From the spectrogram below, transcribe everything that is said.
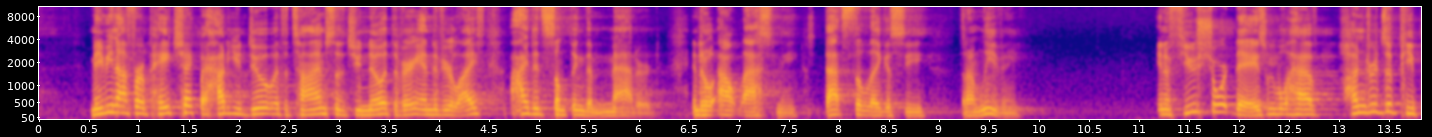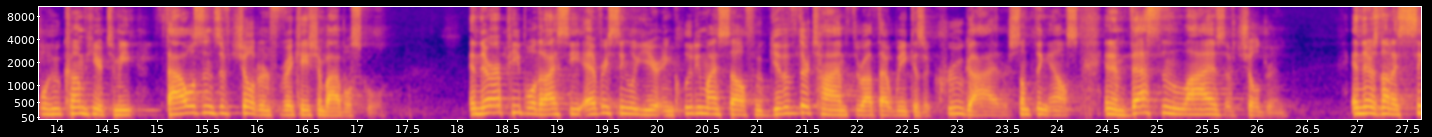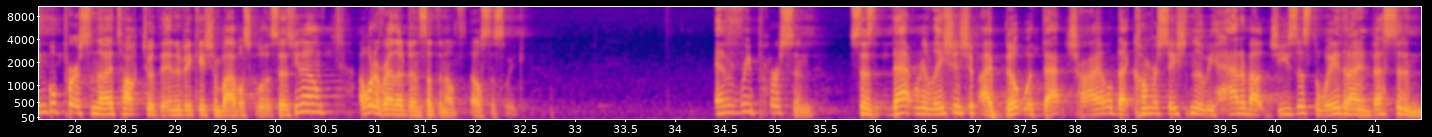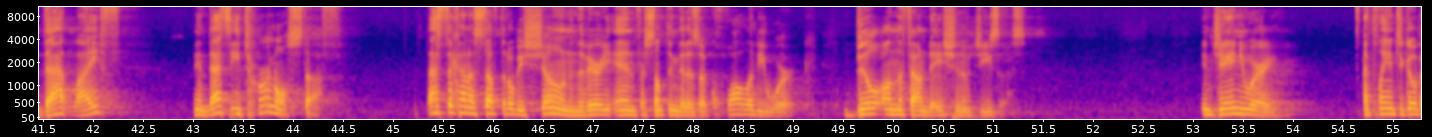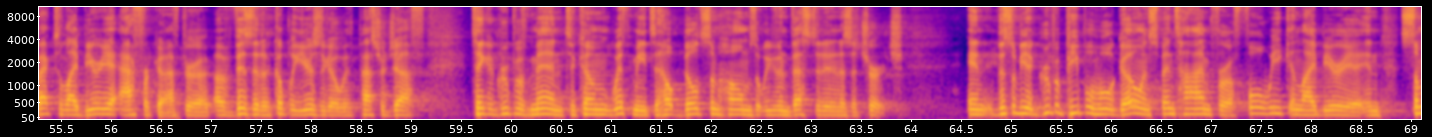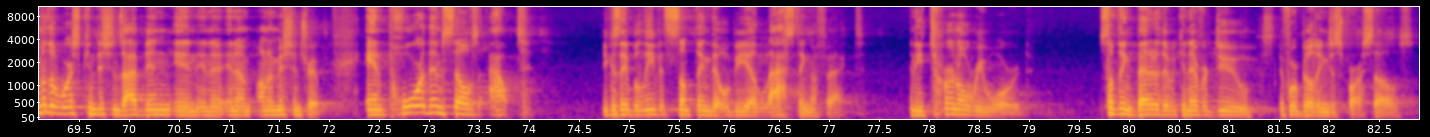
Maybe not for a paycheck, but how do you do it with the time so that you know at the very end of your life, I did something that mattered and it'll outlast me? That's the legacy that I'm leaving. In a few short days, we will have hundreds of people who come here to meet thousands of children for Vacation Bible School. And there are people that I see every single year, including myself, who give of their time throughout that week as a crew guide or something else and invest in the lives of children. And there's not a single person that I talk to at the end of Vacation Bible School that says, you know, I would have rather done something else, else this week. Every person says that relationship I built with that child, that conversation that we had about Jesus, the way that I invested in that life, and that's eternal stuff. That's the kind of stuff that'll be shown in the very end for something that is a quality work built on the foundation of Jesus. In January, I plan to go back to Liberia, Africa, after a, a visit a couple years ago with Pastor Jeff. Take a group of men to come with me to help build some homes that we've invested in as a church. And this will be a group of people who will go and spend time for a full week in Liberia in some of the worst conditions I've been in, in, a, in a, on a mission trip and pour themselves out because they believe it's something that will be a lasting effect, an eternal reward, something better that we can never do if we're building just for ourselves.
